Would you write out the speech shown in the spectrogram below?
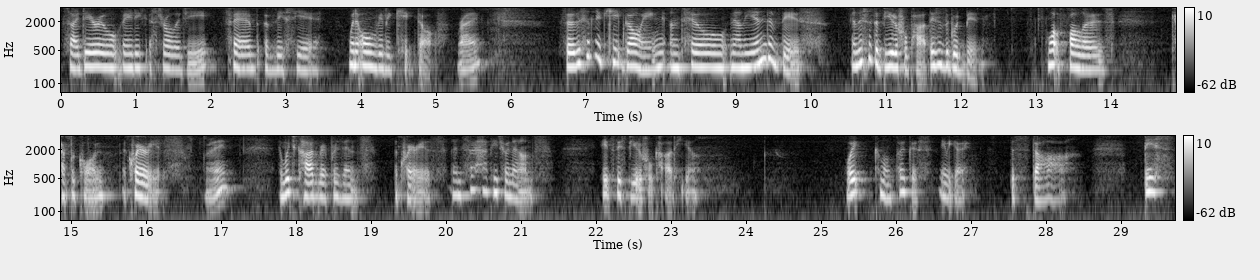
sidereal Vedic astrology, Feb of this year, when it all really kicked off, right? So, this is going to keep going until now, the end of this, and this is the beautiful part, this is the good bit. What follows Capricorn? Aquarius, right? And which card represents Aquarius. I'm so happy to announce it's this beautiful card here. Wait, come on, focus. Here we go. The star. This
